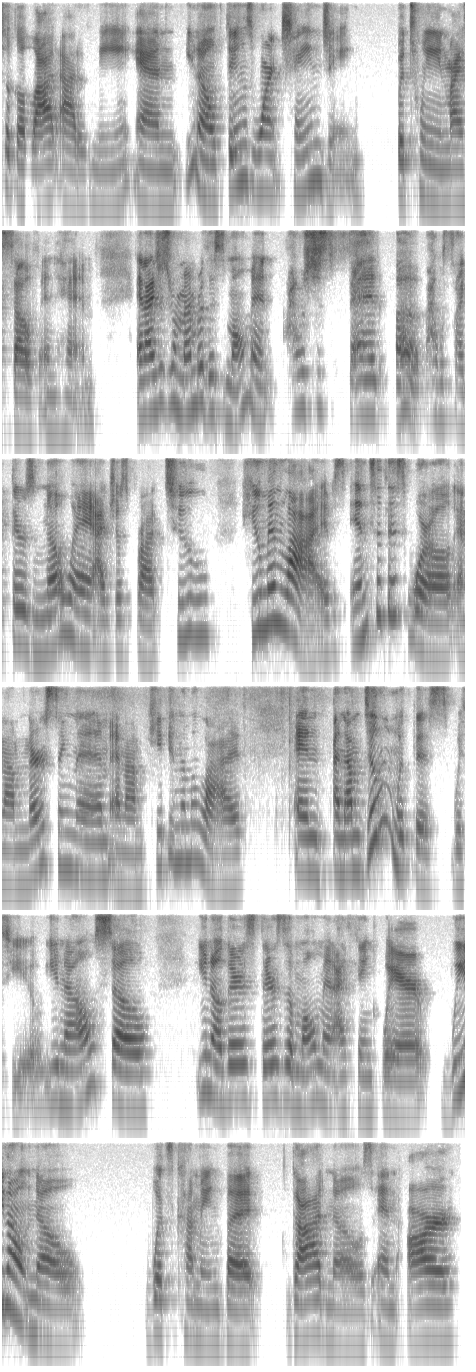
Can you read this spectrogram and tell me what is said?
took a lot out of me. And, you know, things weren't changing between myself and him. And I just remember this moment, I was just fed up. I was like, there's no way I just brought two human lives into this world and I'm nursing them and I'm keeping them alive. And and I'm dealing with this with you, you know? So, you know, there's there's a moment I think where we don't know what's coming, but God knows and our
